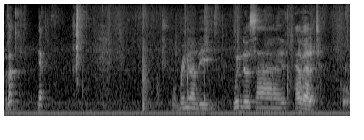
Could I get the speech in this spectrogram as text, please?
What's that? Yeah. Bring it on the window side. Have at it. Cool.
